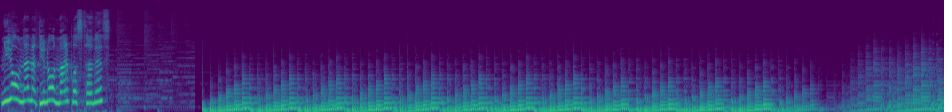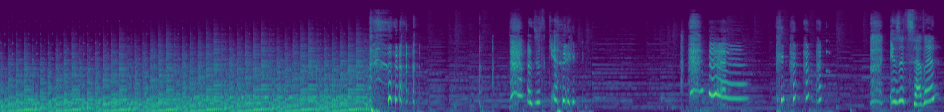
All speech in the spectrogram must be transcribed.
Yo, Nana, do you know what 9 plus 10 is? I'm just kidding. Is it seven?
